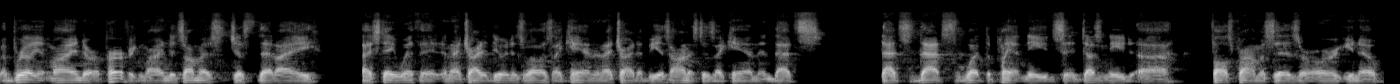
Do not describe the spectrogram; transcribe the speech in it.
a brilliant mind or a perfect mind. It's almost just that I I stay with it and I try to do it as well as I can and I try to be as honest as I can. And that's that's that's what the plant needs. It doesn't need uh, false promises or, or you know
